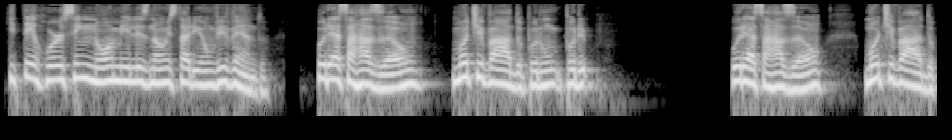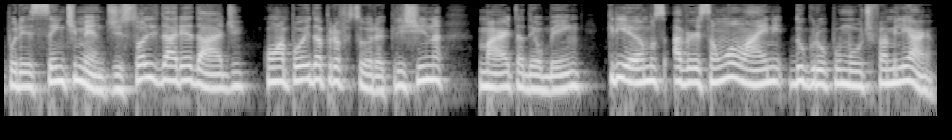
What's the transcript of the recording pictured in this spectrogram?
Que terror sem nome eles não estariam vivendo. Por essa razão, motivado por um por, por essa razão, Motivado por esse sentimento de solidariedade, com o apoio da professora Cristina Marta Delbem, criamos a versão online do grupo multifamiliar.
